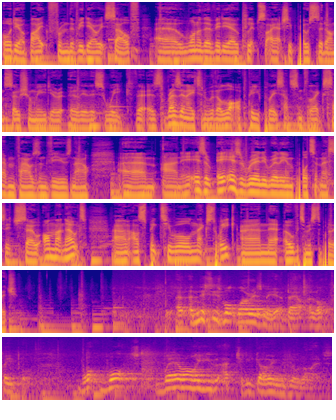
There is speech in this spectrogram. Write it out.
audio bite from the video itself. Uh, one of the video clips I actually posted on social media earlier this week that has resonated with a lot of people. It's had something like 7,000 views now, um, and it is a it is a really really important message. So on that note, um, I'll speak to you all all next week. And uh, over to Mr. Pillage. And this is what worries me about a lot of people. What, what, where are you actually going with your lives?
